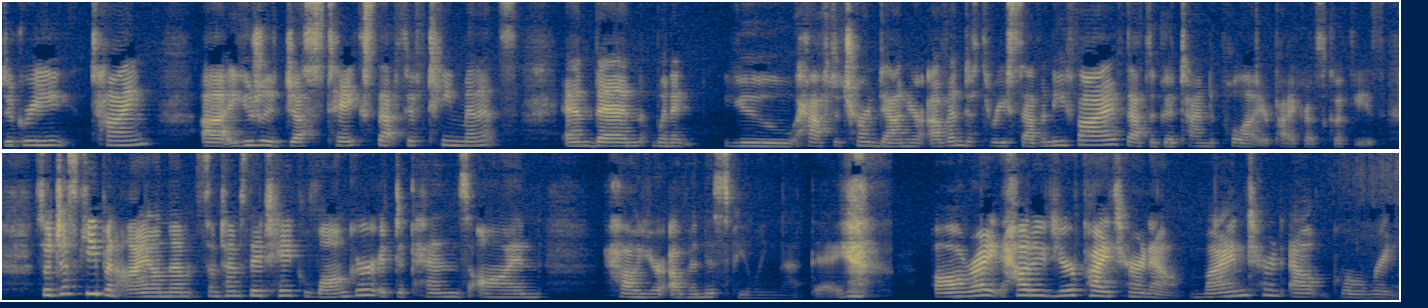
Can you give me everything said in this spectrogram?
degree time. Uh, it usually just takes that 15 minutes, and then when it you have to turn down your oven to 375, that's a good time to pull out your pie crust cookies. So just keep an eye on them. Sometimes they take longer. It depends on how your oven is feeling that day. All right, how did your pie turn out? Mine turned out great.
